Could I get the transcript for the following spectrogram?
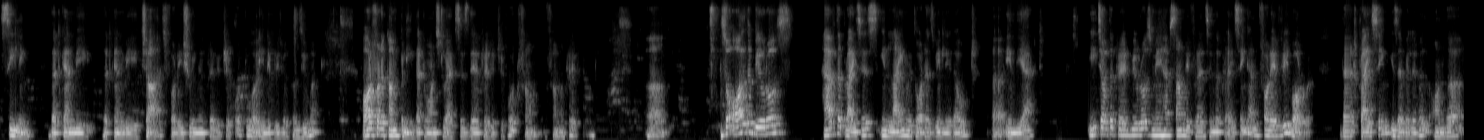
ceiling that can be that can be charged for issuing a credit report to an individual consumer or for a company that wants to access their credit report from, from a credit bureau. Uh, so all the bureaus have the prices in line with what has been laid out uh, in the act. Each of the credit bureaus may have some difference in the pricing, and for every borrower, that pricing is available on the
